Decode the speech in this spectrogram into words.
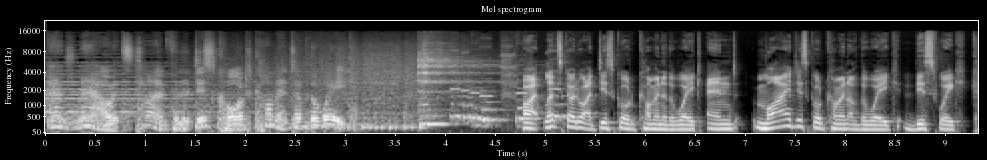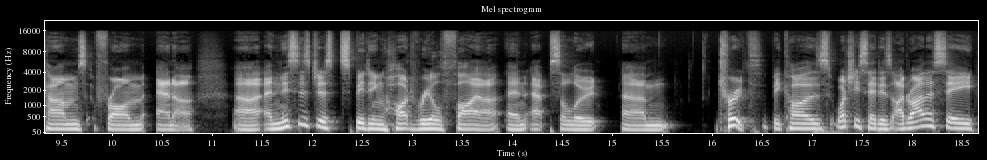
And now it's time for the Discord comment of the week. All right, let's go to our Discord comment of the week. And my Discord comment of the week this week comes from Anna. Uh, and this is just spitting hot, real fire and absolute um, truth because what she said is, I'd rather see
